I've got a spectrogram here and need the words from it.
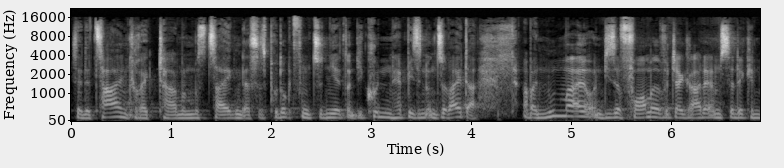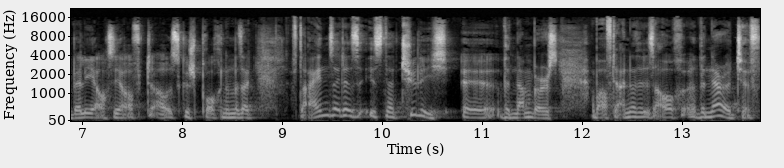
seine Zahlen korrekt haben und muss zeigen, dass das Produkt funktioniert und die Kunden happy sind und so weiter. Aber nun mal, und diese Formel wird ja gerade im Silicon Valley auch sehr oft ausgesprochen, wenn man sagt, auf der einen Seite ist natürlich äh, the numbers, aber auf der anderen Seite ist auch äh, the narrative.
